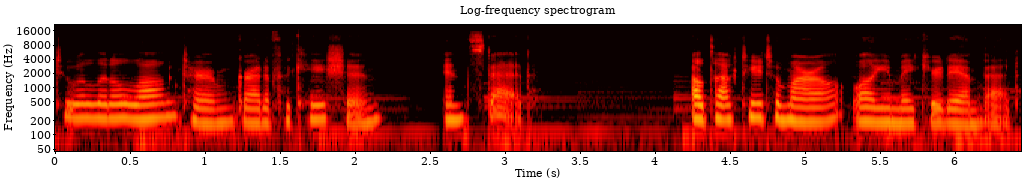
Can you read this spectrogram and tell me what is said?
to a little long term gratification instead. I'll talk to you tomorrow while you make your damn bed.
